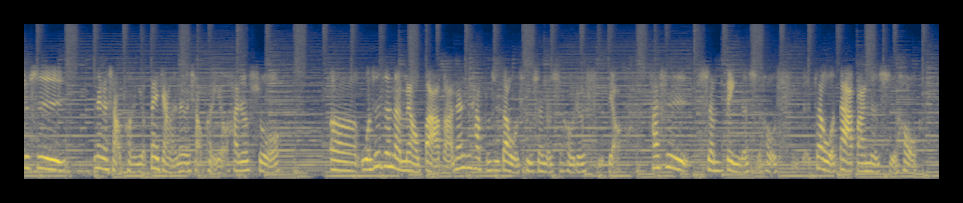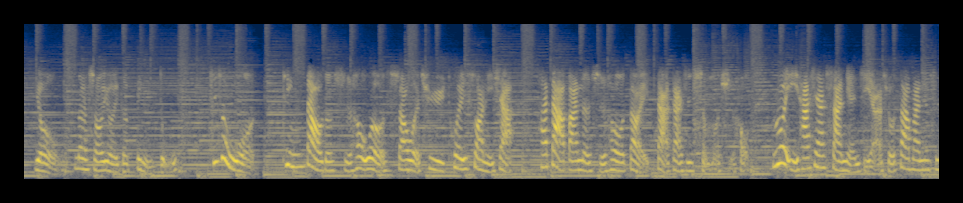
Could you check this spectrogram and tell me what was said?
就是那个小朋友被讲的那个小朋友，他就说，呃，我是真的没有爸爸，但是他不是在我出生的时候就死掉，他是生病的时候死。在我大班的时候，有那时候有一个病毒。其实我听到的时候，我有稍微去推算一下，他大班的时候到底大概是什么时候。如果以他现在三年级来说，大班就是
